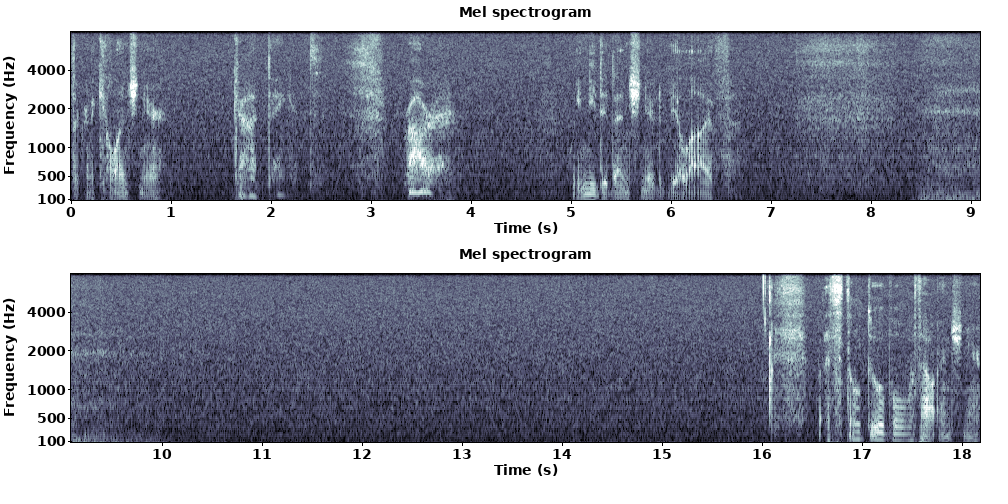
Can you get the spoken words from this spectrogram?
They're going to kill Engineer. God dang it. Rawr. We needed Engineer to be alive. But it's still doable without Engineer.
